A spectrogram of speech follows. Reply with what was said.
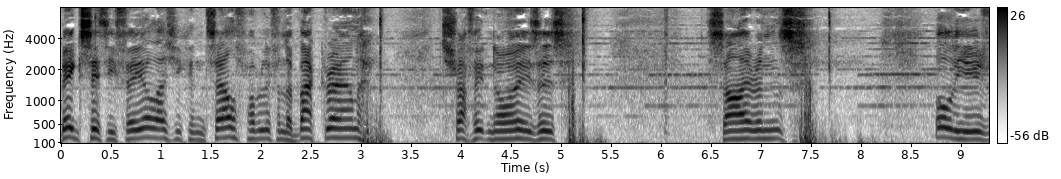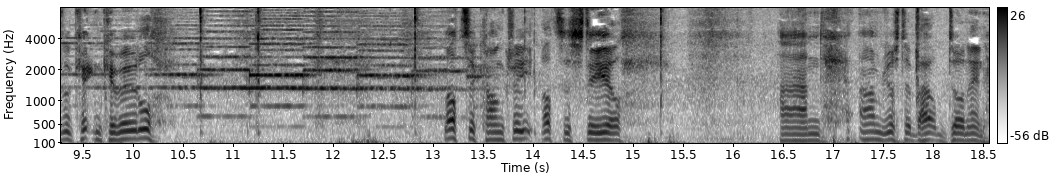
Big city feel, as you can tell, probably from the background. Traffic noises, sirens, all the usual kit and caboodle. Lots of concrete, lots of steel, and I'm just about done in.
